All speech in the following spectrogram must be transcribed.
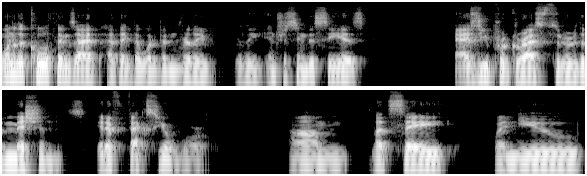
One of the cool things I, I think that would have been really really interesting to see is as you progress through the missions, it affects your world. Um, let's say when you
